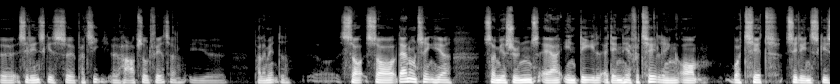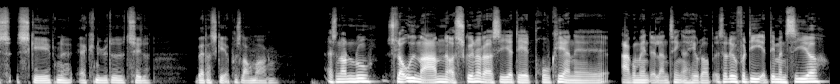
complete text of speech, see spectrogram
øh, Zelenskis øh, parti øh, har absolut flertal i øh, parlamentet. Så, så der er nogle ting her, som jeg synes er en del af den her fortælling om, hvor tæt Zelenskis skæbne er knyttet til, hvad der sker på slagmarken. Altså når du nu slår ud med armene og skynder dig at sige, at det er et provokerende argument eller en ting at hæve op, så er det jo fordi, at det man siger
